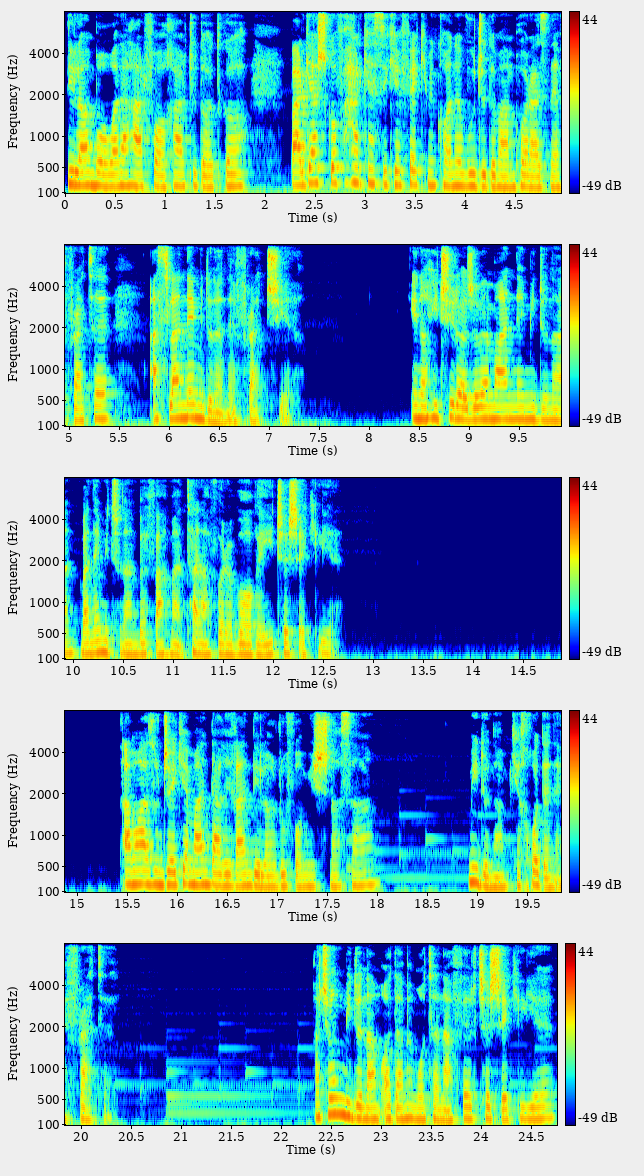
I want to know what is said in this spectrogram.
دیلان به عنوان حرف آخر تو دادگاه برگشت گفت هر کسی که فکر می‌کنه وجود من پر از نفرته اصلا نمی‌دونه نفرت چیه. اینا هیچی راجع به من نمی‌دونن و نمی‌تونن بفهمن تنفر واقعی چه شکلیه. اما از اونجایی که من دقیقا دیلان روف رو می‌شناسم می‌دونم که خود نفرته. و چون می‌دونم آدم متنفر چه شکلیه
